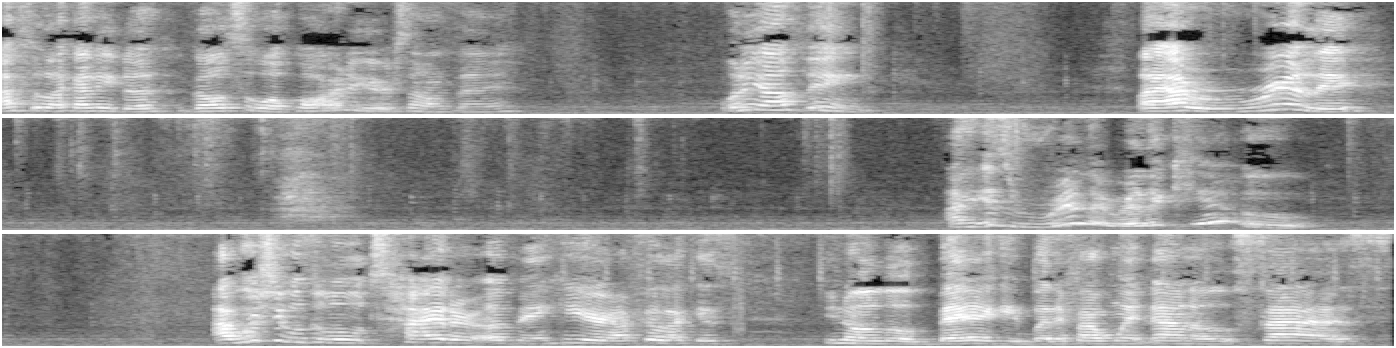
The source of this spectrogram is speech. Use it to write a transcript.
I feel like I need to go to a party or something. What do y'all think? Like I really, like it's really, really cute. I wish it was a little tighter up in here. I feel like it's, you know, a little baggy, but if I went down a size,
